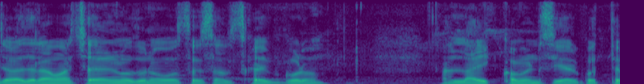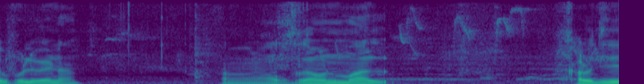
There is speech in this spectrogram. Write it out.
যারা যারা আমার চ্যানেল নতুন অবশ্যই সাবস্ক্রাইব করো। আর লাইক কমেন্ট শেয়ার করতে ভুলবে না। আর আসাউন্ড মাল। কারও যদি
